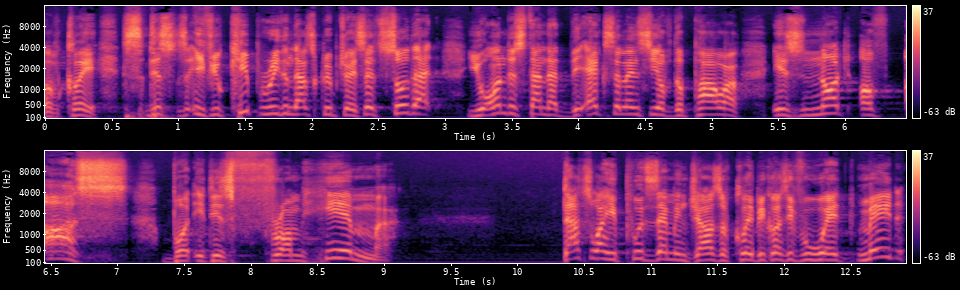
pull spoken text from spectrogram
of clay. This, if you keep reading that scripture, it says, so that you understand that the excellency of the power is not of us, but it is from Him. That's why He puts them in jars of clay, because if we were made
